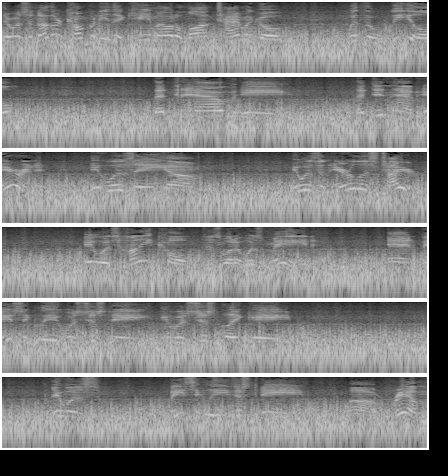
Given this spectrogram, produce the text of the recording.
There was another company that came out a long time ago with a wheel that didn't have a that didn't have air in it. It was a um, it was an airless tire. It was honeycombed, is what it was made, and basically it was just a it was just like a it was basically just a uh, rim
